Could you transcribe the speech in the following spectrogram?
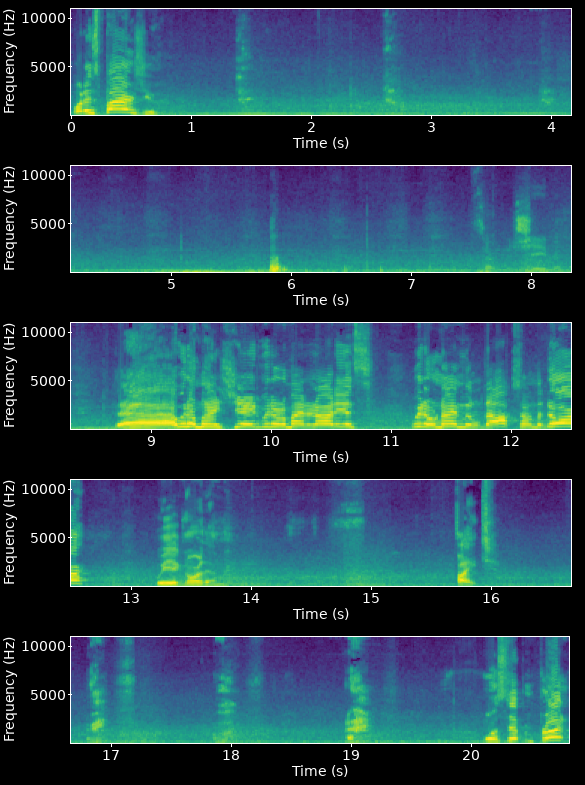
What inspires you? Yeah, we don't mind shade. We don't mind an audience. We don't mind little docks on the door. We ignore them. Fight. One step in front.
